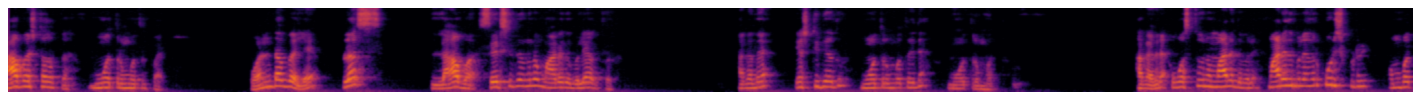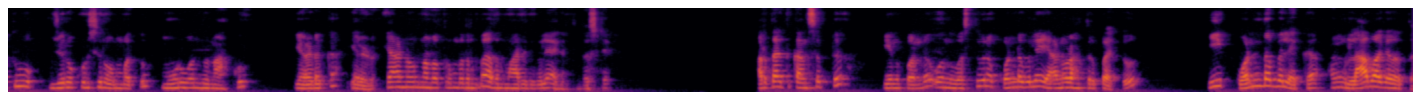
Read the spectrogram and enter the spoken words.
ಲಾಭ ಎಷ್ಟಾಗುತ್ತೆ ಮೂವತ್ತೊಂಬತ್ತು ರೂಪಾಯಿ. ಕೊಂಡ ಬೆಲೆ ಪ್ಲಸ್ ಲಾಭ ಸೇರಿಸಿದಂದ್ರೆ ಮಾರಿದ ಬೆಲೆ ಆಗ್ತದೆ. ಹಾಗಾದರೆ ಎಷ್ಟಿದೆ ಅದು? ಮೂವತ್ತೊಂಬತ್ತು ಇದೆ, ಮೂವತ್ತೊಂಬತ್ತು. ಹಾಗಾದರೆ ವಸ್ತುವಿನ ಮಾರಿದ ಬೆಲೆ ಮಾರಿದ ಬೆಲೆ ಅಂದ್ರೆ ಕೂಡಿಸ್ಬಿಡ್ರಿ. ಒಂಬತ್ತು, ಜೀರೋ ಕೂಡಿಸಿರೋ ಒಂಬತ್ತು, ಮೂರು, ಒಂದು, ನಾಲ್ಕು, ಎರಡಕ್ಕೆ ಎರಡು. ಎರಡು ನೂರ ನಲವತ್ತೊಂಬತ್ತು ರೂಪಾಯಿ ಅದ್ರ ಮಾರಿದ ಬೆಲೆ ಆಗಿರ್ತದೆ ಅಷ್ಟೇ. ಅರ್ಥ ಆಯ್ತು ಕಾನ್ಸೆಪ್ಟ್ ಏನಪ್ಪ ಅಂದ್ರೆ ಒಂದು ವಸ್ತುವಿನ ಕೊಂಡ ಬೆಲೆ ಎರಡ್ನೂರ ಹತ್ತು ರೂಪಾಯಿ ಇತ್ತು ಈ ಕೊಂಡ ಬೆಲೆಕ್ಕೆ ಅವ್ನಿಗೆ ಲಾಭ ಆಗ್ಯದತ್ತ?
